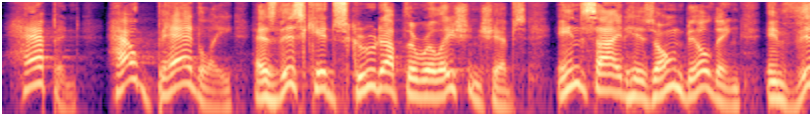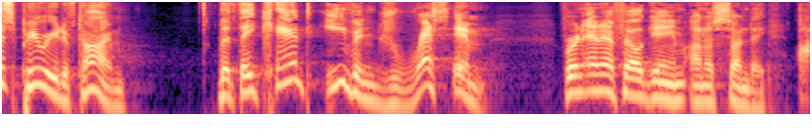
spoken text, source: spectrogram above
happened? How badly has this kid screwed up the relationships inside his own building in this period of time that they can't even dress him for an NFL game on a Sunday? I,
